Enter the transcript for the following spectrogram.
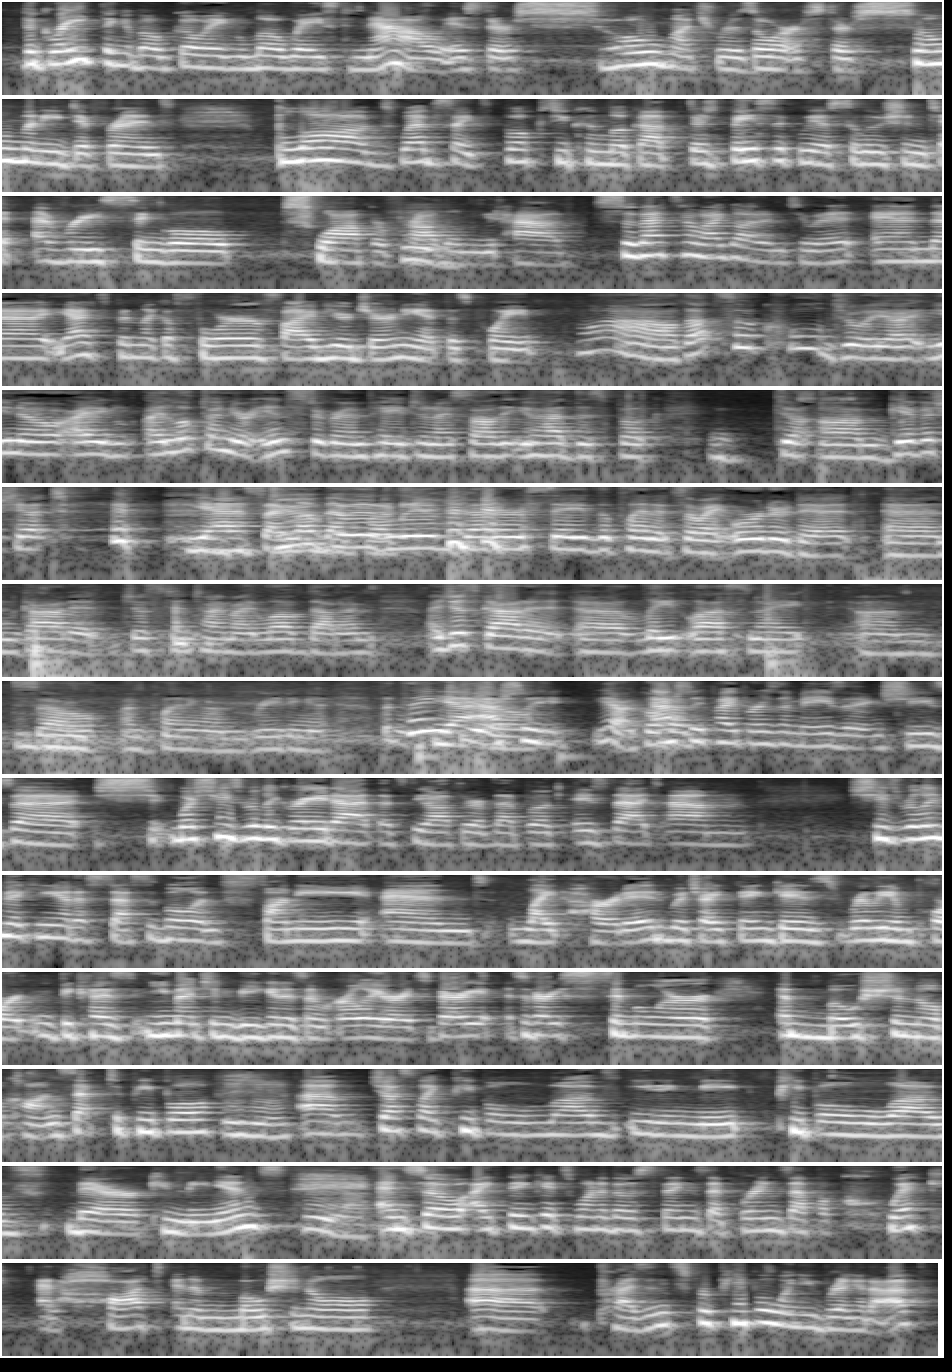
the great thing about going low waste now is there's so much resource. There's so many different blogs, websites, books you can look up. There's basically a solution to every single swap or hmm. problem hmm. you'd have. So that's how I got into it. And uh, yeah, it's been like a four or five year journey at this point. Wow, that's so cool, Julia. You know, I, I looked on your Instagram page and I saw that you had this book, um, Give a Shit. Yes, I love that good, book. live better, save the planet. So I ordered it and got it just in time. I love that. I'm I just got it uh, late last night. Um, so mm-hmm. I'm planning on reading it. But thank yeah, you. Ashley, yeah, go Ashley ahead. Piper is amazing. She's uh, she, what she's really great at. That's the author of that book. Is that um, she's really making it accessible and funny and lighthearted, which I think is really important because you mentioned veganism earlier. It's very it's a very similar emotional concept to people. Mm-hmm. Um, just like people love eating meat, people love their convenience, yes. and so I think it's one of those things that brings up a quick and hot and emotional. Uh, presence for people when you bring it up.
